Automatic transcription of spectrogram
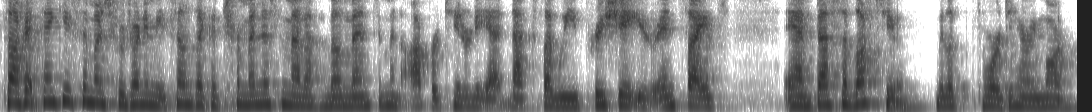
Saket, thank you so much for joining me. It sounds like a tremendous amount of momentum and opportunity at Nexla. We appreciate your insights and best of luck to you. We look forward to hearing more.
